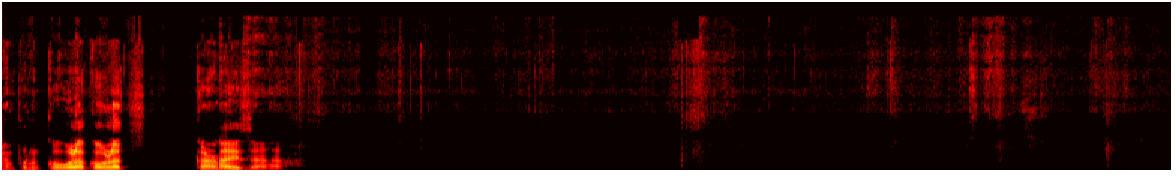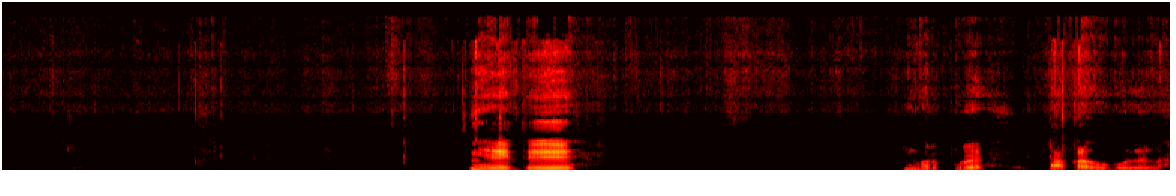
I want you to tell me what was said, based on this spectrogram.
आपण कोवळा कोवळाच काढायचा हा. हे ते भरपूर आहे टाकाळ उगवलेला.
